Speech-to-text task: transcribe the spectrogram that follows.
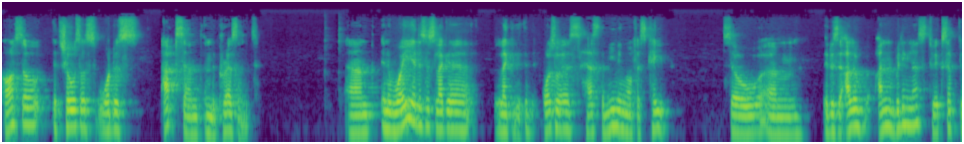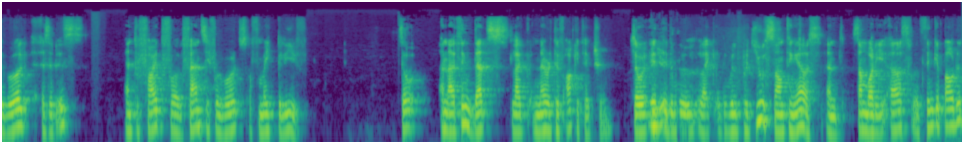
also it shows us what is absent in the present and in a way it is like a like it also is, has the meaning of escape. So um, it is an unwillingness to accept the world as it is and to fight for fanciful words of make believe so and i think that's like narrative architecture. So it, it will like it will produce something else and somebody else will think about it.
